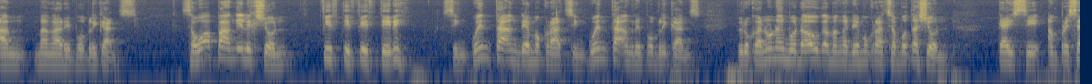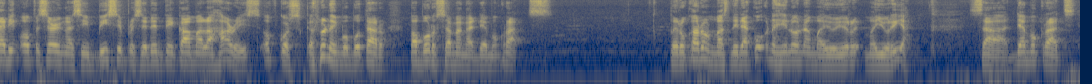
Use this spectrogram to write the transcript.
ang mga Republicans. Sa wa pa ang eleksyon 50-50 ni. 50 ang Democrats 50 ang Republicans. Pero kanunay mo daog ang mga Democrats sa botasyon kay si ang presiding officer nga si Vice Presidente Kamala Harris of course kanunay mo botar pabor sa mga Democrats pero karon mas nidako na hinon ang mayoriya sa Democrats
